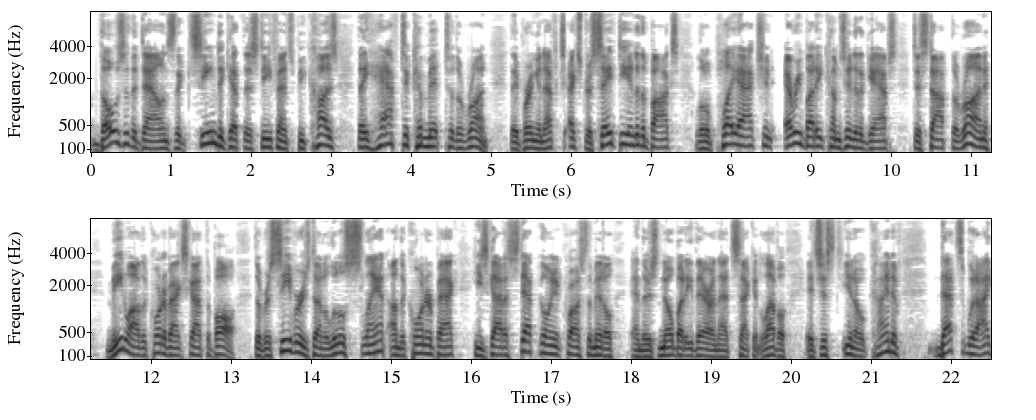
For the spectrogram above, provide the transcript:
those are the downs that seem to get this defense because they have to commit to the run. They bring an ex- extra safety into the box, a little play action. Everybody comes into the gaps to stop the run. Meanwhile, the quarterback's got the ball. The receiver has done a little slant on the cornerback. He's got a step going across the middle, and there's nobody there on that second level. It's just, you know, kind of that's what I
